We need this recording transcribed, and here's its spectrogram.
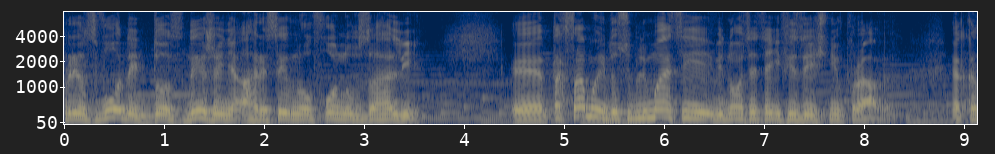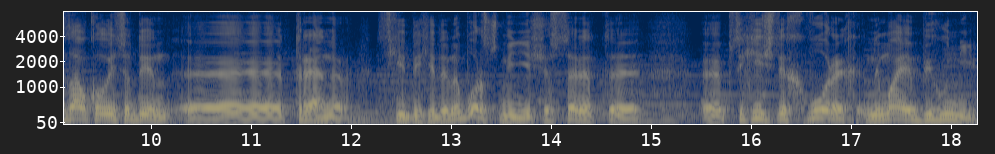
призводить до зниження агресивного фону взагалі. Е, Так само і до сублімації відносяться і фізичні вправи. Як казав колись один е, тренер східних єдиноборств мені, що серед е, е, психічних хворих немає бігунів.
